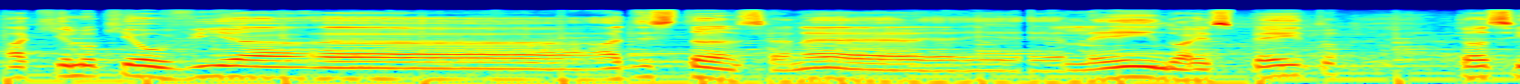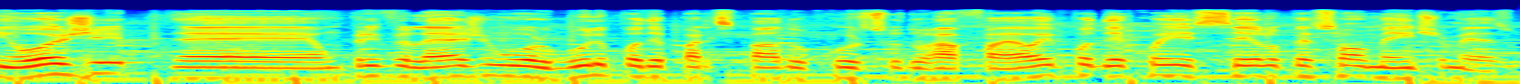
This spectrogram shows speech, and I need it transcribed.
aquilo que eu via uh, à distância, né, é, lendo a respeito. Então, assim, hoje é um privilégio, um orgulho poder participar do curso do Rafael e poder conhecê-lo pessoalmente mesmo.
